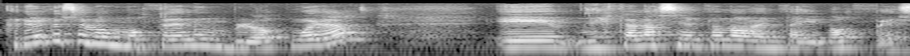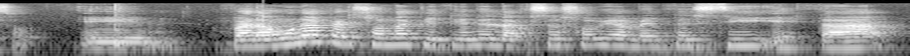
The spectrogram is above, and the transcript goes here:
creo que se los mostré en un blog, ¿verdad? Eh, están a 192 pesos. Eh, para una persona que tiene el acceso, obviamente sí está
